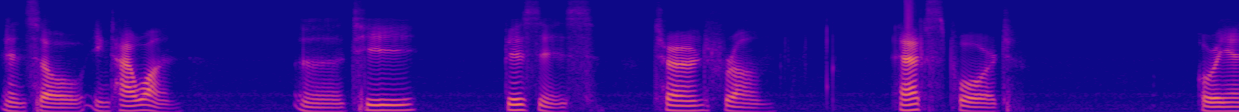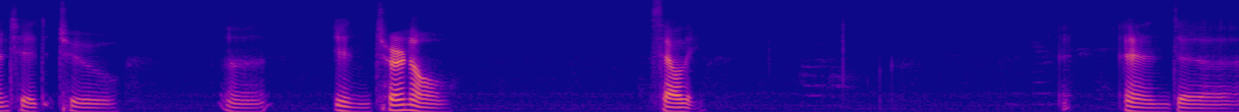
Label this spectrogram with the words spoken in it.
And so in Taiwan, uh, tea business turned from export oriented to uh, internal selling and uh,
